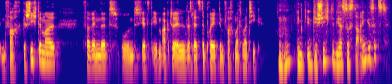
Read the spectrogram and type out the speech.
im Fach Geschichte mal verwendet und jetzt eben aktuell das letzte Projekt im Fach Mathematik. Mhm. In, in Geschichte, wie hast du es da eingesetzt?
